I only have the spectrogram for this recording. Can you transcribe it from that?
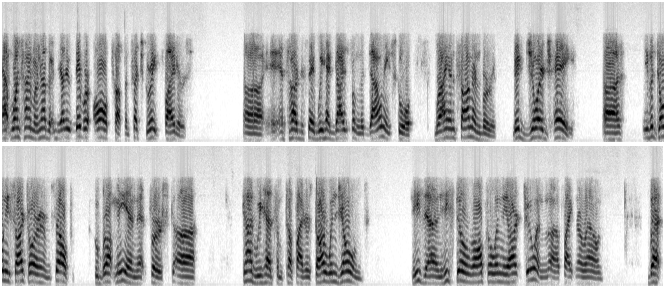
at one time or another, the other, they were all tough and such great fighters. Uh, it's hard to say. We had guys from the Downey School, Brian Sonnenberg, Big George Hay, uh, even Tony Sartor himself, who brought me in at first. Uh, God, we had some tough fighters. Darwin Jones, he's uh, he's still also in the art too and uh, fighting around. But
